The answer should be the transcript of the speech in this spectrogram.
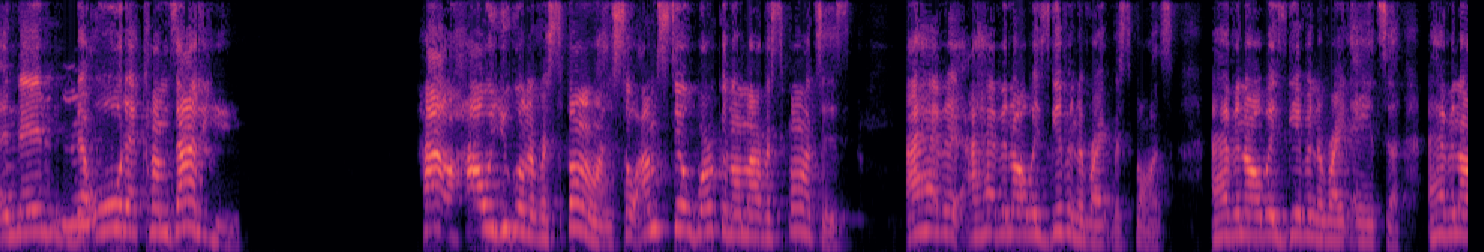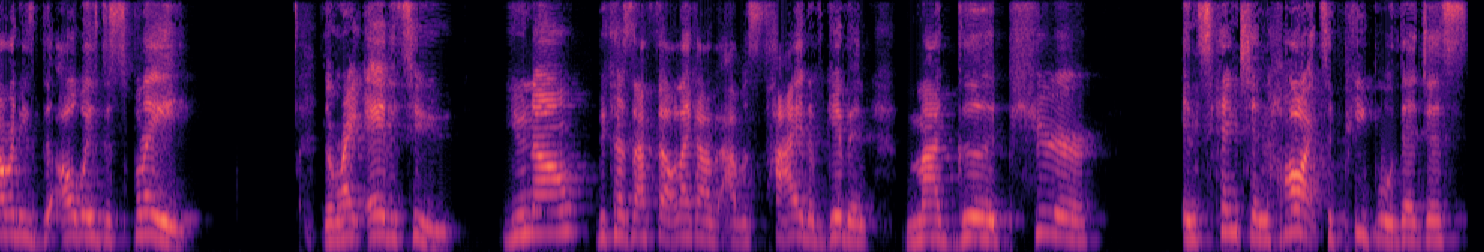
and then mm-hmm. the oil that comes out of you. How how are you going to respond? So I'm still working on my responses. I haven't I haven't always given the right response. I haven't always given the right answer. I haven't already always displayed the right attitude. You know, because I felt like I, I was tired of giving my good, pure intention heart to people that just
